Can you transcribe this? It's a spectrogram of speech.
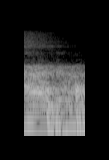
behind.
